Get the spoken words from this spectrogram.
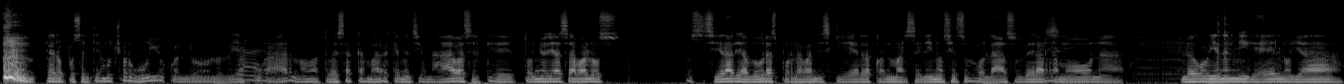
pero pues sentía mucho orgullo cuando los veía Claro. jugar, ¿no? A toda esa camada que mencionabas, el que Toño Díaz Ábalos, pues hiciera diabluras por la banda izquierda, con Marcelino hacía esos golazos, ver a Sí. Ramón, a- luego viene el Miguel, ¿no? Ya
